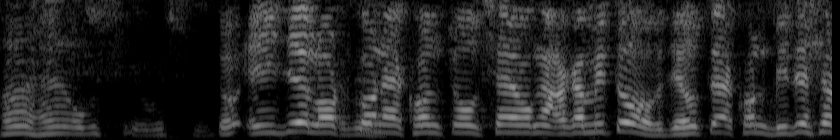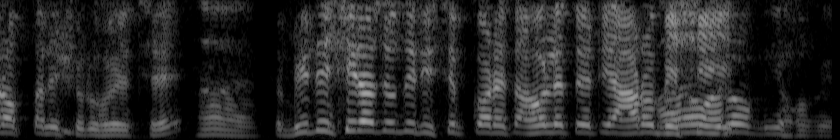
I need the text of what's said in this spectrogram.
হ্যাঁ হ্যাঁ অবশ্যই অবশ্যই। তো এই যে লটকন এখন চলছে এবং আগামী তো যেহেতু এখন বিদেশে রপ্তানি শুরু হয়েছে হ্যাঁ। তো বিদেশিরা যদি রিসিভ করে তাহলে তো এটি আরও বেশি হবে।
